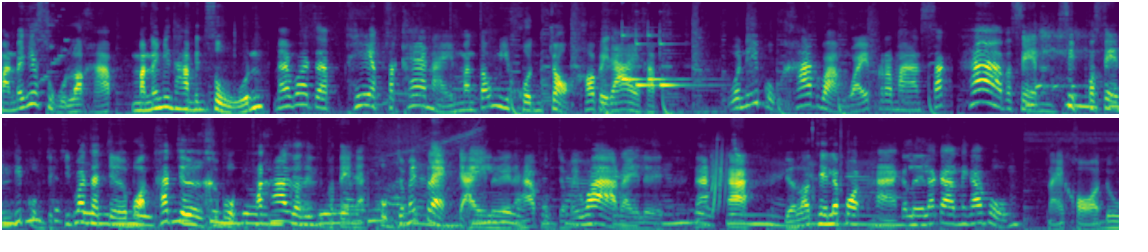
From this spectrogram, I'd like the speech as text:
มันไม่ใช่ศูนย์หรอกครับมันไม่มีทางเป็นศูนย์แม้ว่าจะเทพสักแค่ไหนมันต้องมีคนเจาะเข้าไปได้ครับ วันนี้ผมคาดหวังไว้ประมาณสัก 5% 10%ที่ผมจะคิดว่าจะเจอบอทถ้าเจอคือผมสัก5% 10%เนี่ยผมจะไม่แปลกใจเลยนะครับผมจะไม่ว่าอะไรเลยนะอะเดี๋ยวเราเทเลพอร์ตหากันเลยแล้วกันนะครับผมไหนขอดู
